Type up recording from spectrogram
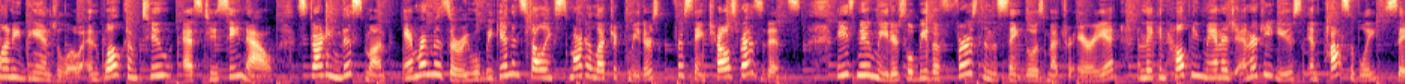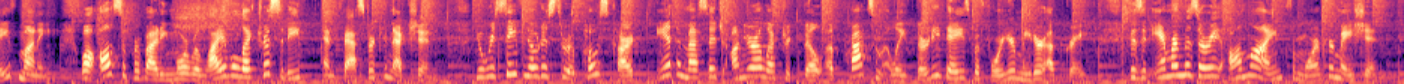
Lonnie D'Angelo, and welcome to STC Now. Starting this month, Ameren, Missouri will begin installing smart electric meters for St. Charles residents. These new meters will be the first in the St. Louis metro area, and they can help you manage energy use and possibly save money, while also providing more reliable electricity and faster connection. You'll receive notice through a postcard and a message on your electric bill approximately 30 days before your meter upgrade. Visit Ameren, Missouri online for more information.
